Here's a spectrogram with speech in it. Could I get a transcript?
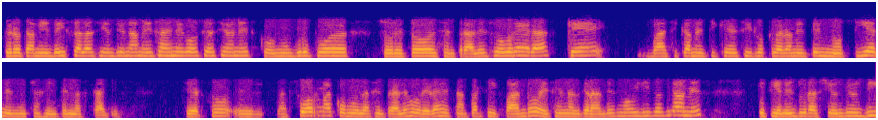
pero también de instalación de una mesa de negociaciones con un grupo, sobre todo de centrales obreras, que básicamente, hay que decirlo claramente, no tienen mucha gente en las calles. ¿Cierto? la forma como las centrales obreras están participando es en las grandes movilizaciones que tienen duración de un día,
